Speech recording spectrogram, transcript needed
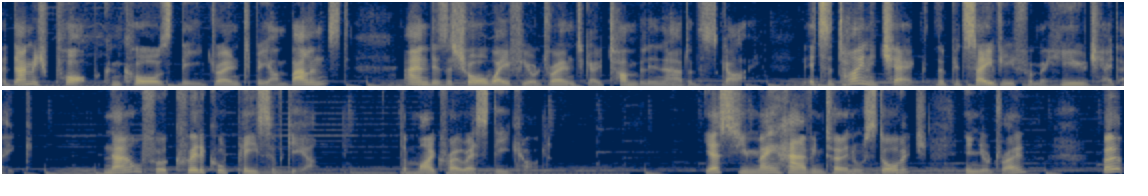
A damaged prop can cause the drone to be unbalanced and is a sure way for your drone to go tumbling out of the sky. It's a tiny check that could save you from a huge headache. Now for a critical piece of gear the micro SD card. Yes, you may have internal storage in your drone, but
